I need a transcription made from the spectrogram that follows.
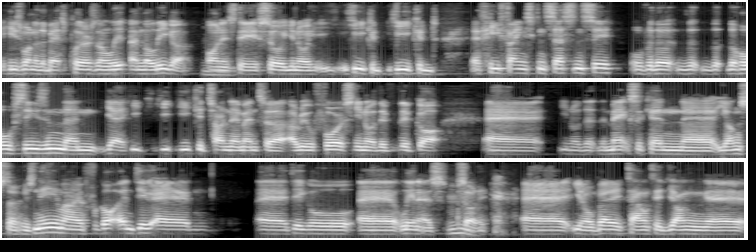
he's one of the best players in the, in the Liga mm-hmm. on his day. So you know, he, he could he could if he finds consistency over the the, the whole season, then yeah, he, he he could turn them into a, a real force. You know, they've they've got. Uh, you know the, the Mexican uh, youngster whose name I've forgotten. Um, uh, Diego uh, Lainez, mm-hmm. sorry, uh, you know, very talented young uh,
